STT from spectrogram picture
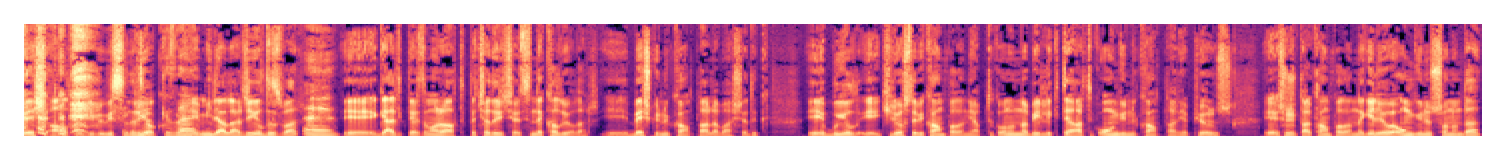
5-6 gibi bir sınırı Çok yok. güzel. E, milyarlarca yıldız var. Evet. E, geldikleri zaman rahatlıkla çadır içerisinde kalıyorlar. 5 günlük kamplarla başladık. E, bu yıl e, Kilyos'ta bir kamp alanı yaptık. Onunla birlikte artık 10 günlük kamplar yapıyoruz. E, çocuklar kamp alanına geliyor ve 10 günün sonunda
